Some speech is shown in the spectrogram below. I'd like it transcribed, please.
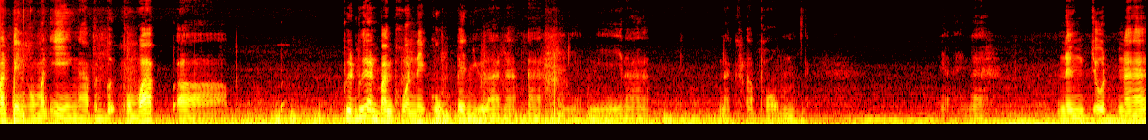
มันเป็นของมันเองนะเพื่อนๆผมว่าเอ่อเพื่อนๆบางคนในกลุ่มเป็นอยู่แล้วนะอะอย่างนี้นะนะครับผมเนี่ยเห็นไหมหนึ่งจุดนะฮะ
